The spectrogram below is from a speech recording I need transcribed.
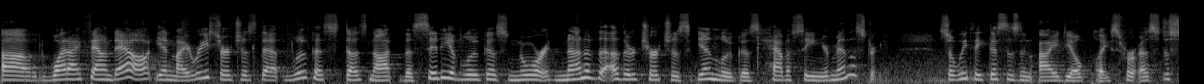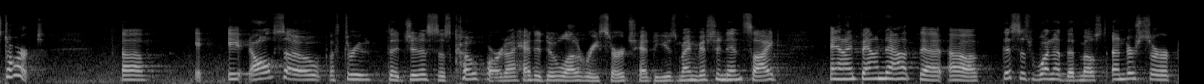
Uh, what I found out in my research is that Lucas does not, the city of Lucas, nor none of the other churches in Lucas have a senior ministry. So we think this is an ideal place for us to start. Uh, it, it also, through the Genesis cohort, I had to do a lot of research, had to use my mission insight, and I found out that uh, this is one of the most underserved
